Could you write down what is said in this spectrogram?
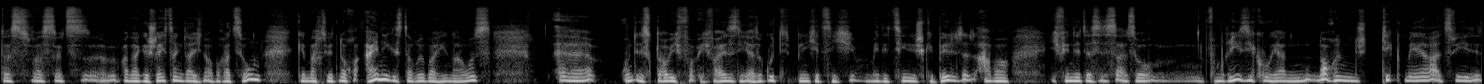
das, was jetzt bei einer geschlechtsangleichen Operation gemacht wird, noch einiges darüber hinaus. Äh, und ist, glaube ich, ich weiß es nicht, also gut, bin ich jetzt nicht medizinisch gebildet, aber ich finde, das ist also vom Risiko her noch ein Tick mehr als wie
